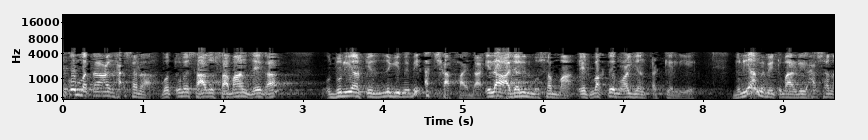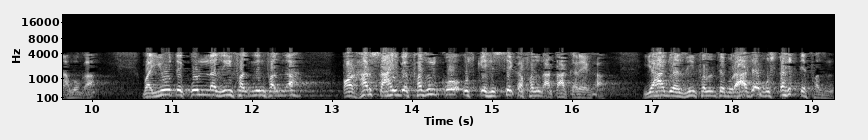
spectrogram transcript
को मता हसना। वो तुम्हें साजो सामान देगा। दुनिया की ज़िंदगी में भी अच्छा फ़ायदा, इला अजल मुसम्मा, एक वक्त मुन तक के लिए। दुनिया में भी तुम्हारे लिए हसना होगा। वह यूत कुल नजी फजलिन फजला, और हर साहिब फजल को उसके हिस्से का फजल अता करेगा। यहाँ जो अजीब फजल से मुराद है मुस्तक फजल।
